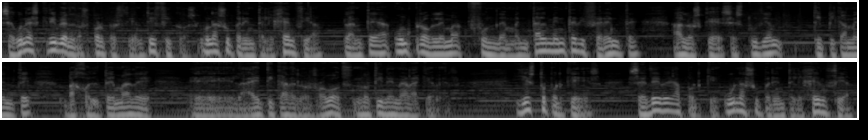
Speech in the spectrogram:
Según escriben los propios científicos, una superinteligencia plantea un problema fundamentalmente diferente a los que se estudian típicamente bajo el tema de eh, la ética de los robots. No tiene nada que ver. ¿Y esto por qué es? Se debe a porque una superinteligencia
